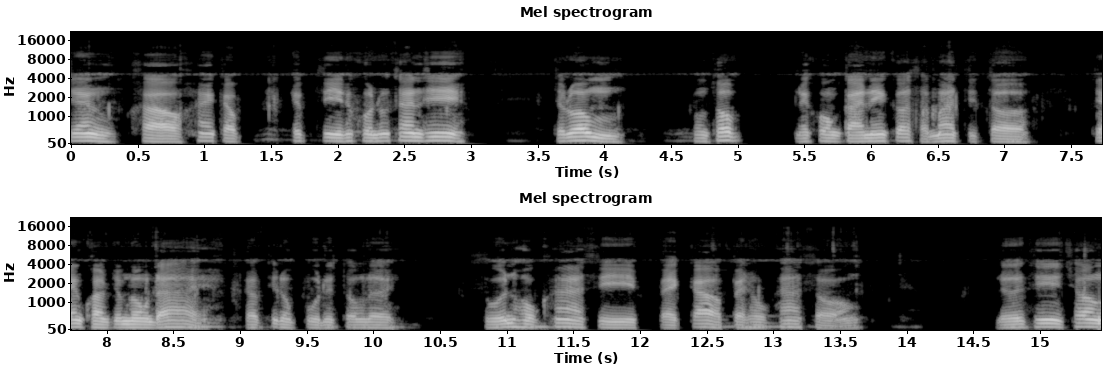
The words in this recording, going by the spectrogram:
แจ้งข่าวให้กับ FC ทุกคนทุกท่านที่จะร่วมสมทบในโครงการนี้ก็สามารถติดต่อแจ้งความจำนงได้ครับที่หลวงปู่โดยตรงเลย 0654898652 หรือที่ช่อง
